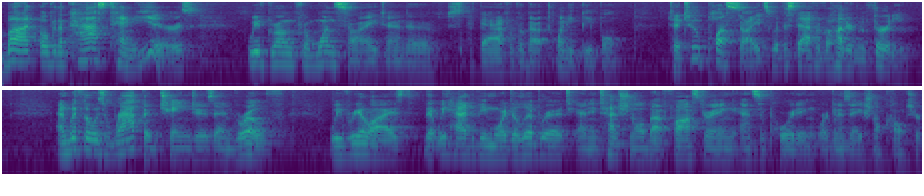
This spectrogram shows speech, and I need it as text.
But over the past 10 years, we've grown from one site and a staff of about 20 people to two plus sites with a staff of 130. And with those rapid changes and growth, we've realized that we had to be more deliberate and intentional about fostering and supporting organizational culture.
